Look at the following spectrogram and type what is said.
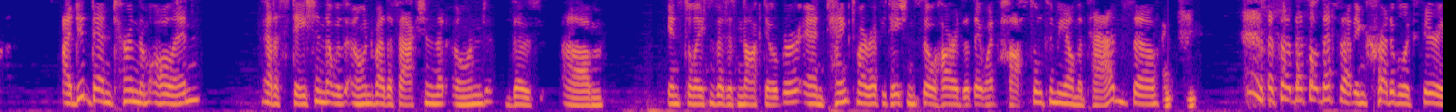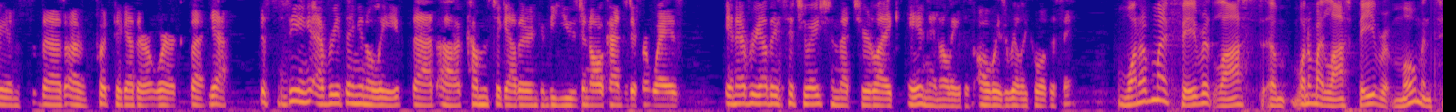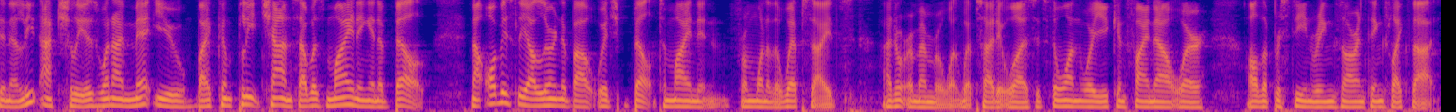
I did then turn them all in at a station that was owned by the faction that owned those um, installations I just knocked over and tanked my reputation so hard that they went hostile to me on the pad. So that's a, that's a, that's that incredible experience that I've put together at work. But yeah, just seeing everything in Elite that uh, comes together and can be used in all kinds of different ways in every other situation that you're like in in Elite is always really cool to see. One of my favorite last, um, one of my last favorite moments in Elite actually is when I met you by complete chance. I was mining in a belt. Now, obviously, I learned about which belt to mine in from one of the websites. I don't remember what website it was. It's the one where you can find out where all the pristine rings are and things like that.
